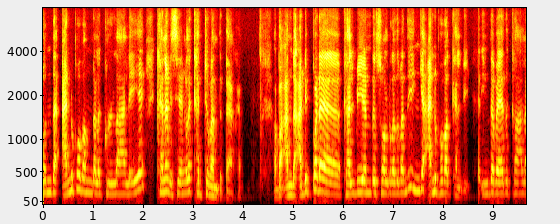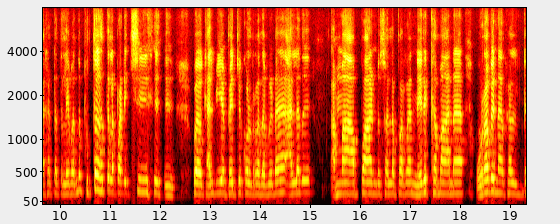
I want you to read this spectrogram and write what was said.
சொந்த அனுபவங்களுக்குள்ளாலேயே கன விஷயங்களை கற்று வந்துட்டார்கள். அப்ப அந்த அடிப்படை கல்வி என்று சொல்றது வந்து இங்க அனுபவ கல்வி. இந்த வயது காலகட்டத்திலே வந்து புத்தகத்துல படிச்சு கல்வியை பெற்றுக்கொள்றதை விட அல்லது அம்மா அப்பா என்று சொல்லப்படுற நெருக்கமான உறவினர்கள்ட்ட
